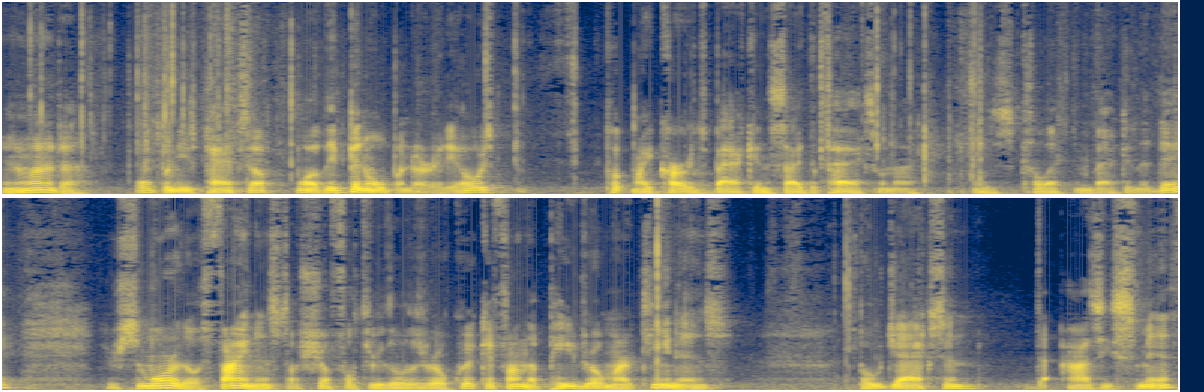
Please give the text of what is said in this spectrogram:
And I wanted to open these packs up. Well, they've been opened already. I always put my cards back inside the packs when I was collecting back in the day. Here's some more of those finest. I'll shuffle through those real quick. I found the Pedro Martinez, Bo Jackson, the Ozzie Smith,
